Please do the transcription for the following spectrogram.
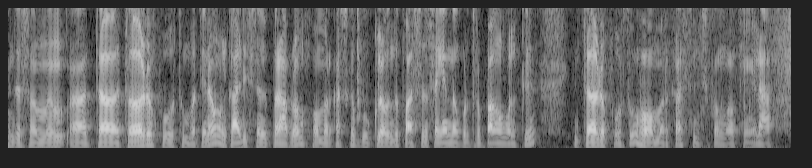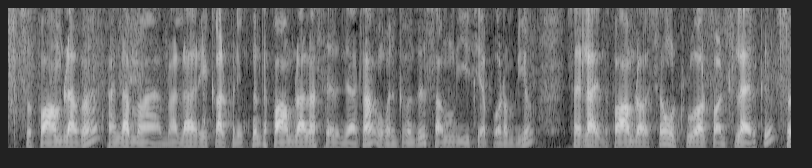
இந்த சம்மும் த தேர்டும் ஃபோர்த்தும் பார்த்தீங்கன்னா உங்களுக்கு அடிஷ்னல் ப்ராப்ளம் ஹோம்ஒர்க்காஸ்க்கு புக்கில் வந்து ஃபஸ்ட்டு செகண்ட் தான் கொடுத்துருப்பாங்க உங்களுக்கு. தேர்டும் ஃபோர்த்தும் ஹோம்ஒர்க்காக செஞ்சுக்கோங்க ஓகேங்களா ஸோ ஃபார்முலாவை நல்லா ம நல்லா ரீகால் பண்ணிக்கணும் இந்த ஃபார்முலாலாம் செஞ்சால் தான் உங்களுக்கு வந்து சம் ஈஸியாக போட முடியும். சரிங்களா? இந்த ஃபார்முலா வச்சு தான் உங்களுக்கு ட்ரூ ஆர் ஃபால்ஸ்லாம் இருக்குது ஸோ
